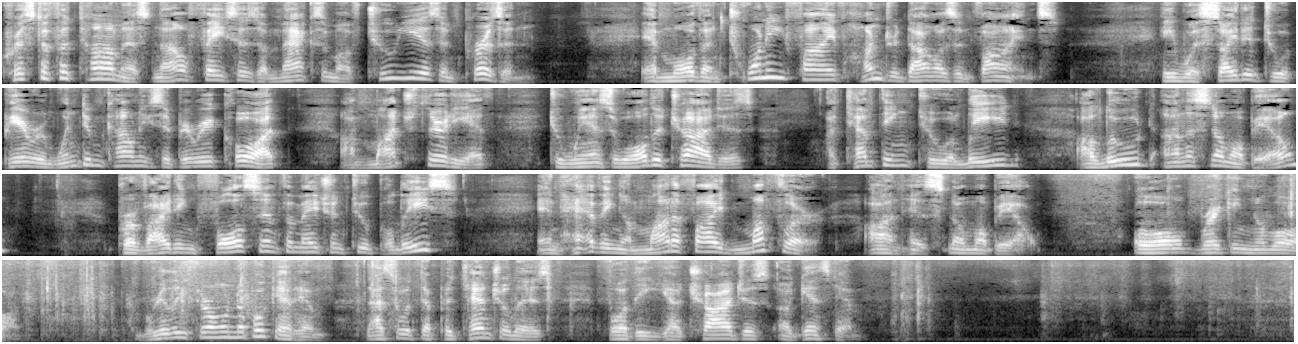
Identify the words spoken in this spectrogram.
Christopher Thomas now faces a maximum of two years in prison and more than $2,500 in fines. He was cited to appear in Windham County Superior Court on March 30th to answer all the charges attempting to elude, elude on a snowmobile, providing false information to police, and having a modified muffler on his snowmobile, all breaking the law. Really throwing the book at him. That's what the potential is for the uh, charges against him.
